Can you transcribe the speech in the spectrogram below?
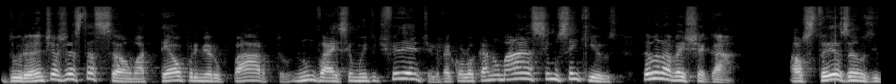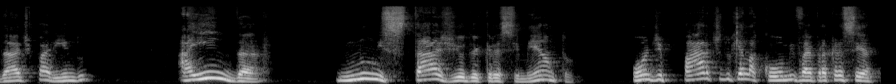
durante a gestação até o primeiro parto, não vai ser muito diferente. Ele vai colocar no máximo 100 quilos. Então, ela vai chegar aos três anos de idade parindo, ainda num estágio de crescimento onde parte do que ela come vai para crescer.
